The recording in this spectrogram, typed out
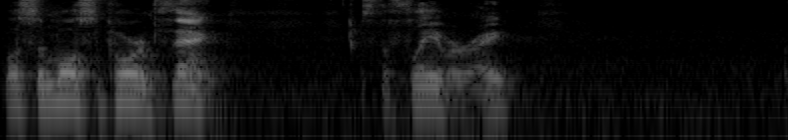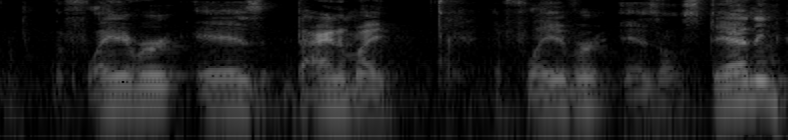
what's the most important thing? It's the flavor, right? The flavor is dynamite. The flavor is outstanding.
